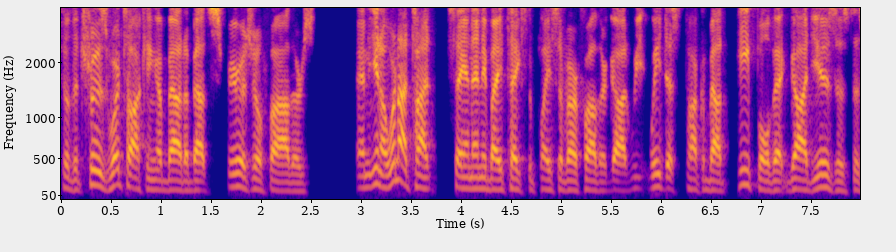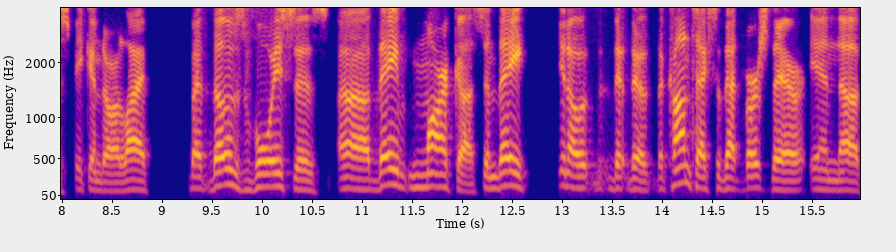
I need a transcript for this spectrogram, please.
to the truths we're talking about about spiritual fathers. And you know, we're not ta- saying anybody takes the place of our Father God. We we just talk about people that God uses to speak into our life. But those voices, uh, they mark us, and they, you know, the, the the context of that verse there in uh,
